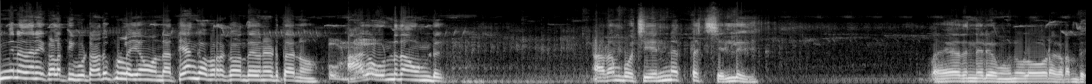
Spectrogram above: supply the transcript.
இங்கே தானே கலத்தி போட்டு அதுக்குள்ளேயும் அந்த தேங்காய் பறக்க வந்தவன் எடுத்தானோ ஆக ஒன்று தான் உண்டு அதான் போச்சு என்னத்த செல்லு வேதனையில முன்னோட கடந்து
